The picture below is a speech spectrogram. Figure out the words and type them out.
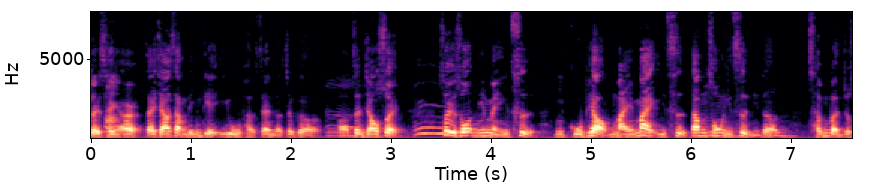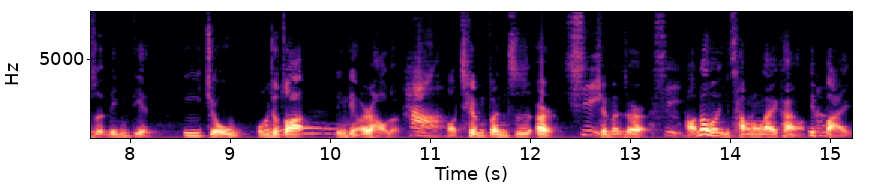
对，乘以哦。二，再加上零点一五 percent 的这个呃嗯正交税，嗯所以说你每一次你股票买卖一次，当冲一次，你的嗯成本就是零点一九五，我们就抓零点二好了。好，哦，千分之二，是千分之二。是好，那我们以长荣来看哦，一百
